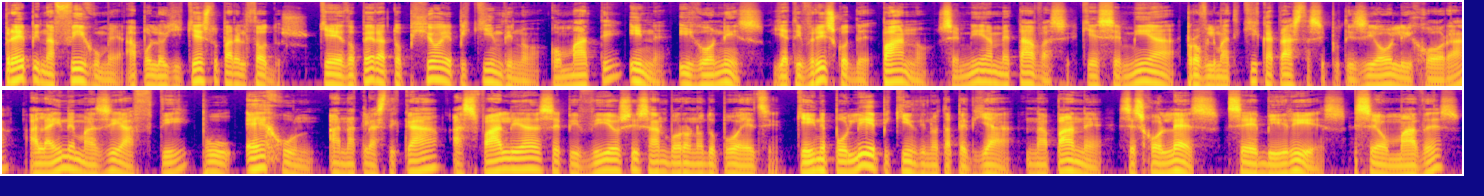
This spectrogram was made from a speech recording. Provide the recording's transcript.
πρέπει να φύγουμε από λογικές του παρελθόντος. Και εδώ πέρα το πιο επικίνδυνο κομμάτι είναι οι γονείς γιατί βρίσκονται πάνω σε μία μετάβαση και σε μία προβληματική κατάσταση που τη ζει όλη η χώρα αλλά είναι μαζί αυτοί που έχουν ανακλαστικά ασφάλειας, επιβίωσης, αν μπορώ να το πω έτσι. Και είναι πολύ επικίνδυνο τα παιδιά να πάνε σε σχολές, σε εμπειρίες, σε ομάδες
